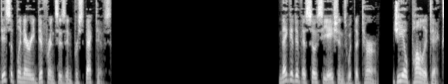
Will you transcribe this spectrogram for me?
Disciplinary differences in perspectives Negative associations with the term geopolitics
